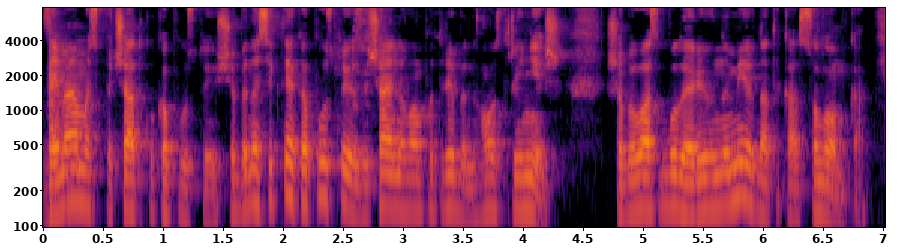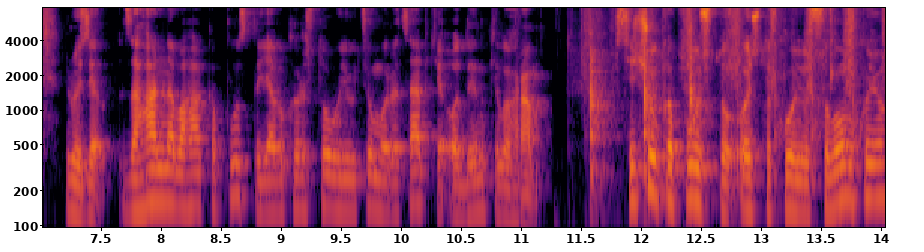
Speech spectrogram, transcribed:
Займаємось спочатку капустою. Щоб насікти капустою, звичайно, вам потрібен гострий ніж, щоб у вас була рівномірна така соломка. Друзі, загальна вага капусти я використовую у цьому рецепті 1 кг. Січу капусту ось такою соломкою.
